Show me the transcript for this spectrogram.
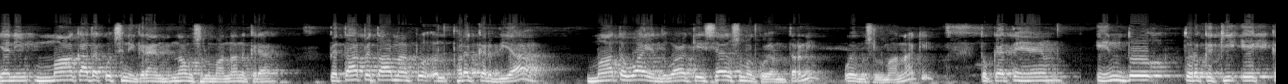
यानी माँ का तो कुछ नहीं करा, ना मुसलमान, ने करा पिता पिता, में फ़र्क कर दिया। माँ तो वह हिंदुआ की शायद उसमें कोई अंतर नहीं वही मुसलमाना की। तो कहते हैं, हिंदू तुर्क की एक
